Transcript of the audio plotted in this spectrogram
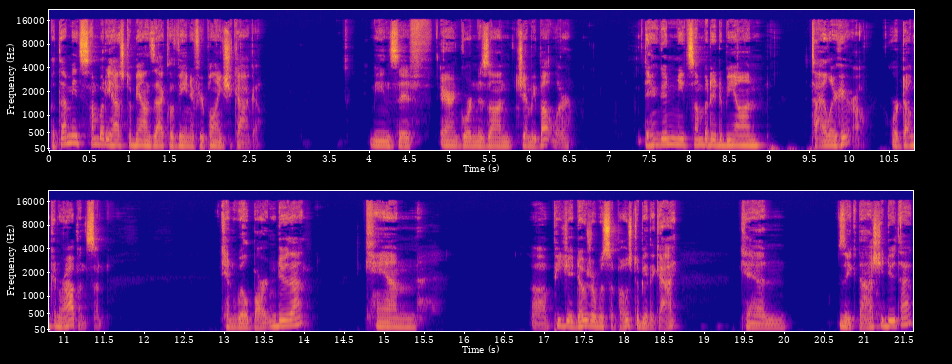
But that means somebody has to be on Zach LaVine if you're playing Chicago. It means if Aaron Gordon is on Jimmy Butler, then you're going to need somebody to be on Tyler Herro or Duncan Robinson. Can Will Barton do that? Can uh, PJ Dozier was supposed to be the guy? Can Zeke Nnaji do that?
